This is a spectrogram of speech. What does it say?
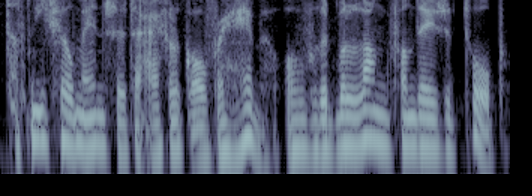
dat niet veel mensen het er eigenlijk over hebben? Over het belang van deze top?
